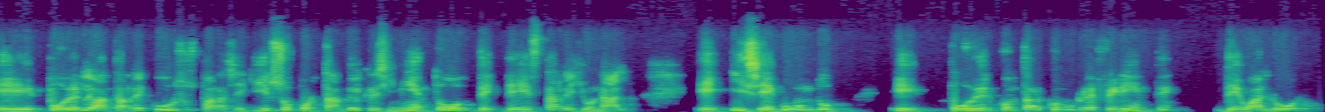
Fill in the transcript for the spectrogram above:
eh, poder levantar recursos para seguir soportando el crecimiento de, de esta regional y segundo, poder contar con un referente de valor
